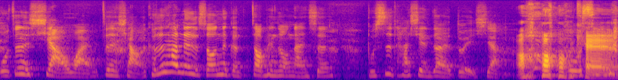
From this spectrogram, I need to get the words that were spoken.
我真的吓歪，真的吓歪。可是他那个时候那个照片中的男生不是他现在的对象，不是，OK，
